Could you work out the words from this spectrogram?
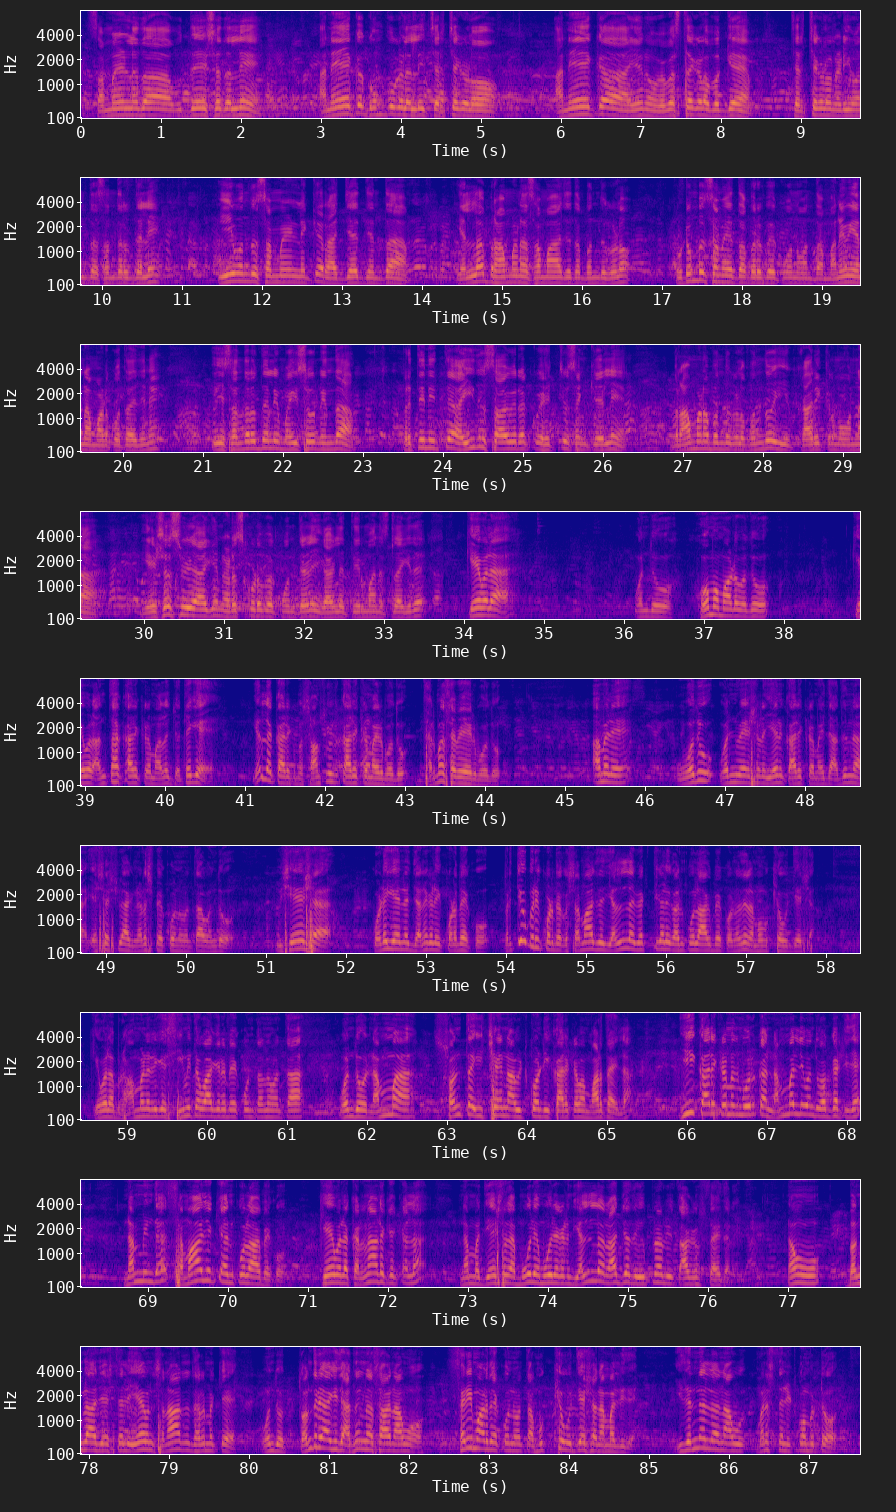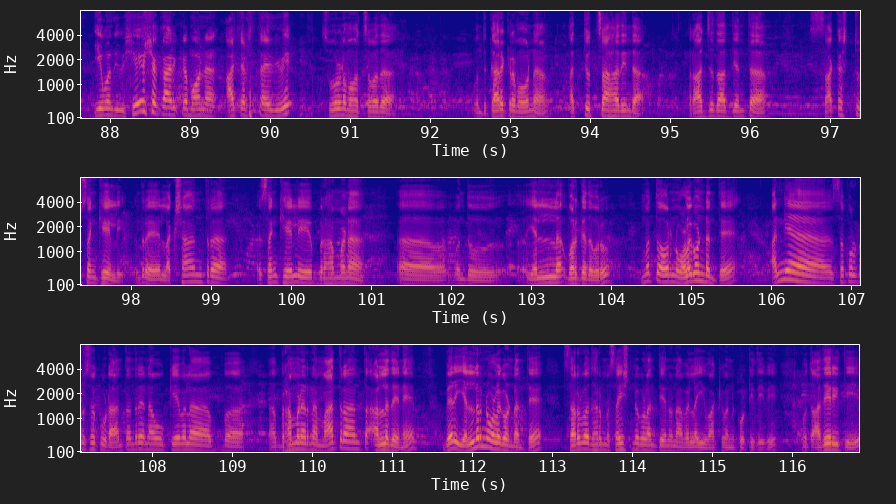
ಸಮ್ಮೇಳನದ ಉದ್ದೇಶದಲ್ಲಿ ಅನೇಕ ಗುಂಪುಗಳಲ್ಲಿ ಚರ್ಚೆಗಳು, ಅನೇಕ ಏನು ವ್ಯವಸ್ಥೆಗಳ ಬಗ್ಗೆ ಚರ್ಚೆಗಳು ನಡೆಯುವಂಥ ಸಂದರ್ಭದಲ್ಲಿ ಈ ಒಂದು ಸಮ್ಮೇಳನಕ್ಕೆ ರಾಜ್ಯಾದ್ಯಂತ ಎಲ್ಲ ಬ್ರಾಹ್ಮಣ ಸಮಾಜದ ಬಂಧುಗಳು ಕುಟುಂಬ ಸಮೇತ ಬರಬೇಕು ಅನ್ನುವಂಥ ಮನವಿಯನ್ನು ಮಾಡ್ಕೋತಾ ಇದ್ದೀನಿ. ಈ ಸಂದರ್ಭದಲ್ಲಿ ಮೈಸೂರಿನಿಂದ ಪ್ರತಿನಿತ್ಯ ಐದು ಸಾವಿರಕ್ಕೂ ಹೆಚ್ಚು ಸಂಖ್ಯೆಯಲ್ಲಿ ಬ್ರಾಹ್ಮಣ ಬಂಧುಗಳು ಬಂದು ಈ ಕಾರ್ಯಕ್ರಮವನ್ನು ಯಶಸ್ವಿಯಾಗಿ ನಡೆಸ್ಕೊಡ್ಬೇಕು ಅಂತೇಳಿ ಈಗಾಗಲೇ ತೀರ್ಮಾನಿಸಲಾಗಿದೆ. ಕೇವಲ ಒಂದು ಹೋಮ ಮಾಡುವುದು ಕೇವಲ ಅಂತಹ ಕಾರ್ಯಕ್ರಮ ಅಲ್ಲ, ಜೊತೆಗೆ ಎಲ್ಲ ಕಾರ್ಯಕ್ರಮ, ಸಾಂಸ್ಕೃತಿಕ ಕಾರ್ಯಕ್ರಮ ಇರ್ಬೋದು, ಧರ್ಮಸಭೆ ಇರ್ಬೋದು, ಆಮೇಲೆ ವಧು ಅನ್ವೇಷಣೆ ಏನು ಕಾರ್ಯಕ್ರಮ ಇದೆ, ಅದನ್ನು ಯಶಸ್ವಿಯಾಗಿ ನಡೆಸಬೇಕು ಅನ್ನುವಂಥ ಒಂದು ವಿಶೇಷ ಕೊಡುಗೆಯನ್ನು ಜನಗಳಿಗೆ ಕೊಡಬೇಕು, ಪ್ರತಿಯೊಬ್ಬರಿಗೆ ಕೊಡಬೇಕು, ಸಮಾಜದ ಎಲ್ಲ ವ್ಯಕ್ತಿಗಳಿಗೆ ಅನುಕೂಲ ಆಗಬೇಕು ಅನ್ನೋದೇ ನಮ್ಮ ಮುಖ್ಯ ಉದ್ದೇಶ. ಕೇವಲ ಬ್ರಾಹ್ಮಣರಿಗೆ ಸೀಮಿತವಾಗಿರಬೇಕು ಅಂತನ್ನುವಂಥ ಒಂದು ನಮ್ಮ ಸ್ವಂತ ಇಚ್ಛೆಯನ್ನು ನಾವು ಇಟ್ಕೊಂಡು ಈ ಕಾರ್ಯಕ್ರಮ ಮಾಡ್ತಾ ಇಲ್ಲ. ಈ ಕಾರ್ಯಕ್ರಮದ ಮೂಲಕ ನಮ್ಮಲ್ಲಿ ಒಂದು ಒಗ್ಗಟ್ಟಿದೆ. ನಮ್ಮಿಂದ ಸಮಾಜಕ್ಕೆ ಅನುಕೂಲ ಆಗಬೇಕು. ಕೇವಲ ಕರ್ನಾಟಕಕ್ಕಲ್ಲ ನಮ್ಮ ದೇಶದ ಮೂಲೆ ಮೂಲೆಗಳಿಂದ ಎಲ್ಲ ರಾಜ್ಯದ ವಿಪ್ರಾಗಮಿಸ್ತಾ ಆಗಮಿಸ್ತಾ ಇದ್ದಾರೆ. ನಾವು ಬಾಂಗ್ಲಾದೇಶದಲ್ಲಿ ಏನು ಸನಾತನ ಧರ್ಮಕ್ಕೆ ಒಂದು ತೊಂದರೆ ಆಗಿದೆ, ಅದನ್ನು ಸಹ ನಾವು ಸರಿ ಮಾಡಬೇಕು ಅನ್ನುವಂಥ ಮುಖ್ಯ ಉದ್ದೇಶ ನಮ್ಮಲ್ಲಿದೆ. ಇದನ್ನೆಲ್ಲ ನಾವು ಮನಸ್ಸಿನಲ್ಲಿ ಇಟ್ಕೊಂಡ್ಬಿಟ್ಟು ಈ ಒಂದು ವಿಶೇಷ ಕಾರ್ಯಕ್ರಮವನ್ನು ಆಚರಿಸ್ತಾ ಇದ್ದೀವಿ. ಸುವರ್ಣ ಮಹೋತ್ಸವದ ಒಂದು ಕಾರ್ಯಕ್ರಮವನ್ನು ಅತ್ಯುತ್ಸಾಹದಿಂದ ರಾಜ್ಯದಾದ್ಯಂತ ಸಾಕಷ್ಟು ಸಂಖ್ಯೆಯಲ್ಲಿ, ಅಂದರೆ ಲಕ್ಷಾಂತರ ಸಂಖ್ಯೆಯಲ್ಲಿ ಬ್ರಾಹ್ಮಣ ಒಂದು ಎಲ್ಲ ವರ್ಗದವರು ಮತ್ತು ಅವ್ರನ್ನ ಒಳಗೊಂಡಂತೆ ಅನ್ಯ ಸಪೋರ್ಟರ್ಸು ಕೂಡ, ಅಂತಂದರೆ ನಾವು ಕೇವಲ ಬ್ರಾಹ್ಮಣರನ್ನ ಮಾತ್ರ ಅಂತ ಅಲ್ಲದೇನೆ ಬೇರೆ ಎಲ್ಲರನ್ನೂ ಒಳಗೊಂಡಂತೆ ಸರ್ವಧರ್ಮ ಸಹಿಷ್ಣುಗಳಂತೇನು ನಾವೆಲ್ಲ ಈ ವಾಕ್ಯವನ್ನು ಕೊಟ್ಟಿದ್ದೀವಿ. ಮತ್ತು ಅದೇ ರೀತಿ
